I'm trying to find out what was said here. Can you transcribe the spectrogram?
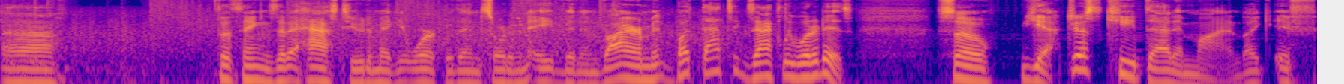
uh, the things that it has to to make it work within sort of an 8-bit environment, but that's exactly what it is. So yeah, just keep that in mind. Like if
